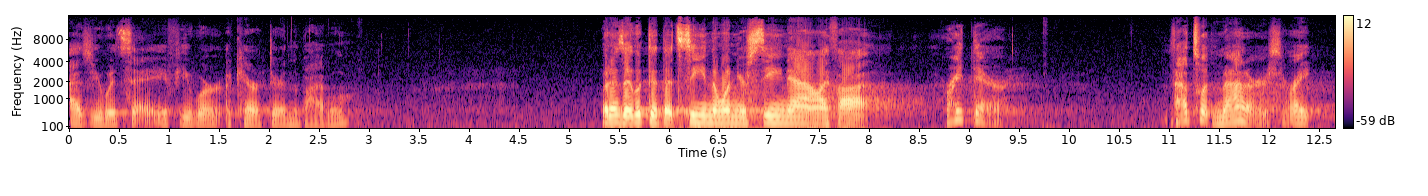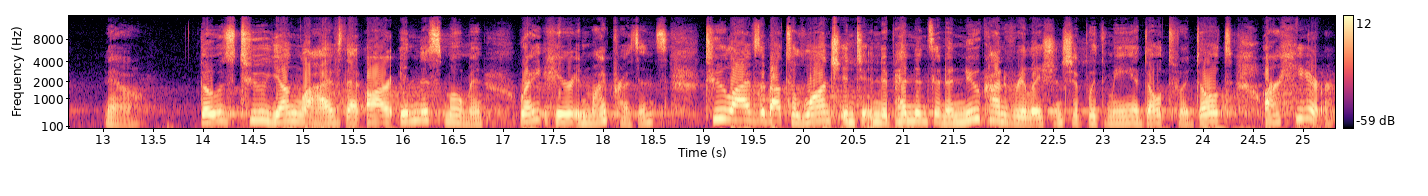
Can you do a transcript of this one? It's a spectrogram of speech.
as you would say if you were a character in the Bible. But as I looked at that scene, the one you're seeing now, I thought, right there, that's what matters right now. Those two young lives that are in this moment, right here in my presence, two lives about to launch into independence and a new kind of relationship with me, adult to adult, are here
